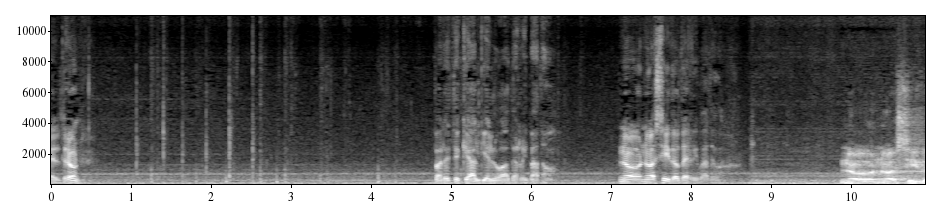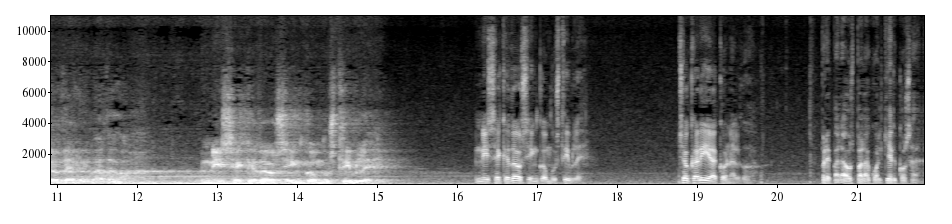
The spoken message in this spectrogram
El dron. Parece que alguien lo ha derribado. No, no ha sido derribado. Ha sido derribado. Ni se quedó sin combustible. Ni se quedó sin combustible. Chocaría con algo. Preparaos para cualquier cosa.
